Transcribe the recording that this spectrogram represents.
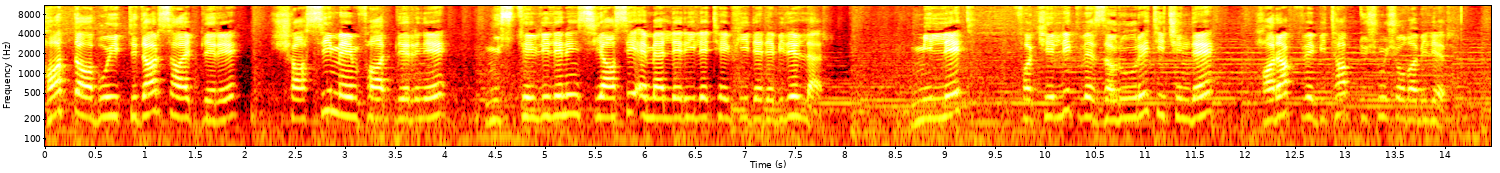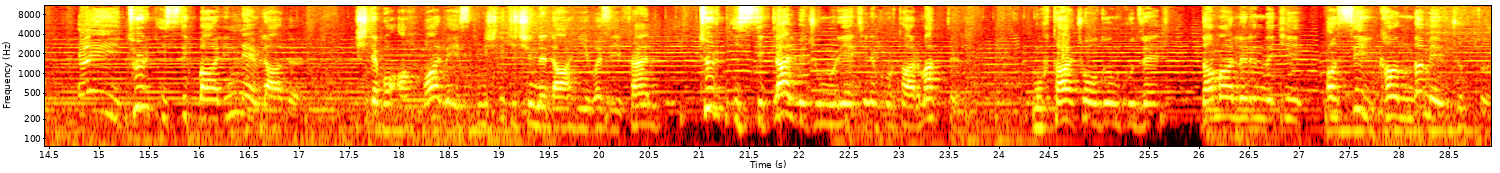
Hatta bu iktidar sahipleri şahsi menfaatlerini müstevlilerin siyasi emelleriyle tevhid edebilirler. Millet fakirlik ve zaruret içinde harap ve bitap düşmüş olabilir. Ey Türk istikbalinin evladı! İşte bu ahval ve eskimişlik içinde dahi vazifen Türk istiklal ve cumhuriyetini kurtarmaktır. Muhtaç olduğun kudret damarlarındaki asil kanda mevcuttur.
